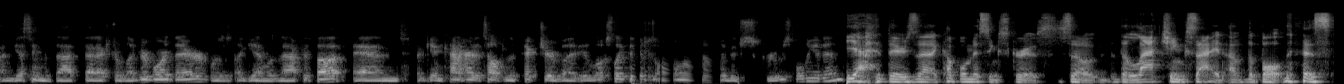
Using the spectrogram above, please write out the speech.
I'm guessing that that, that extra ledger board there was again was an afterthought, and again, kind of hard to tell from the picture, but it looks like there's only the screws holding it in. Yeah, there's a couple missing screws. So the latching side of the bolt has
